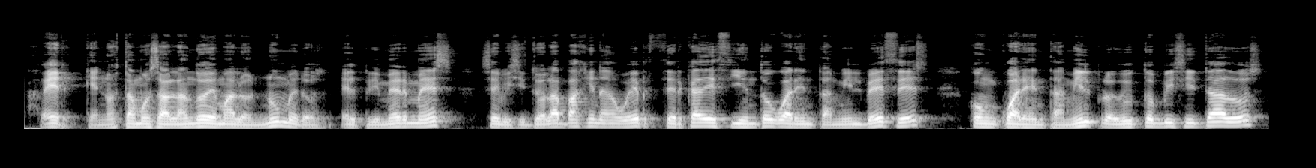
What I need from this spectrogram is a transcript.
a ver, que no estamos hablando de malos números. El primer mes se visitó la página web cerca de 140.000 veces, con 40.000 productos visitados,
